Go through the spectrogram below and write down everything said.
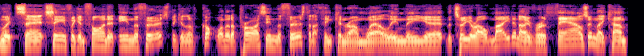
Let's uh, see if we can find it in the first because I've got one at a price in the first that I think can run well in the uh, the two year old maiden over a thousand. They come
